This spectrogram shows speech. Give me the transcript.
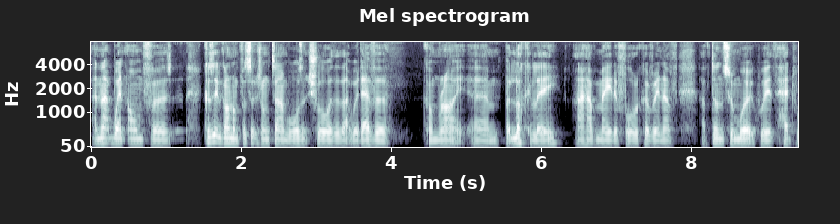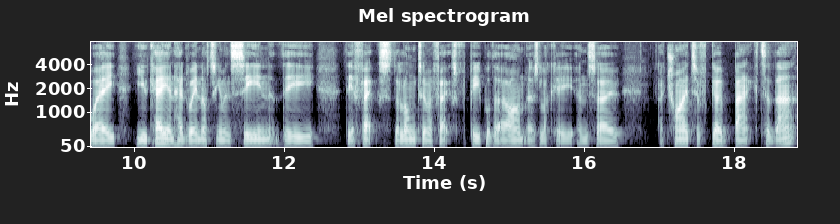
and that went on for because it had gone on for such a long time. I wasn't sure whether that would ever come right. Um, but luckily, I have made a full recovery, and I've I've done some work with Headway UK and Headway Nottingham, and seen the the effects, the long term effects for people that aren't as lucky. And so I tried to go back to that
